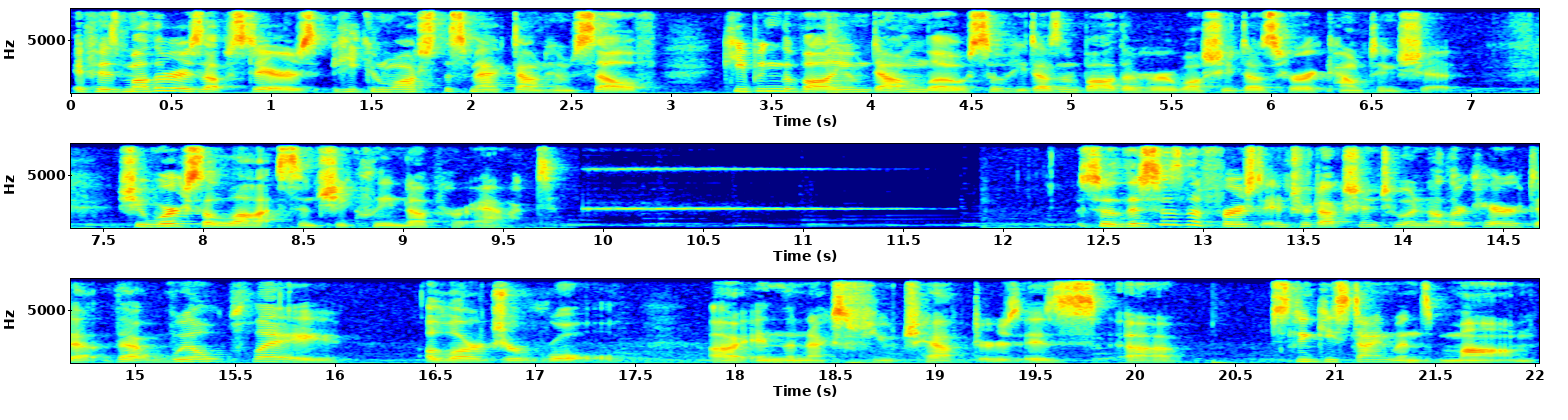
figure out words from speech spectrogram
If his mother is upstairs, he can watch the SmackDown himself, keeping the volume down low so he doesn't bother her while she does her accounting shit. She works a lot since she cleaned up her act. So, this is the first introduction to another character that will play a larger role uh, in the next few chapters is uh, Stinky Steinman's mom.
